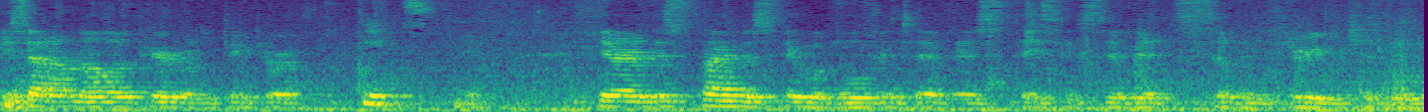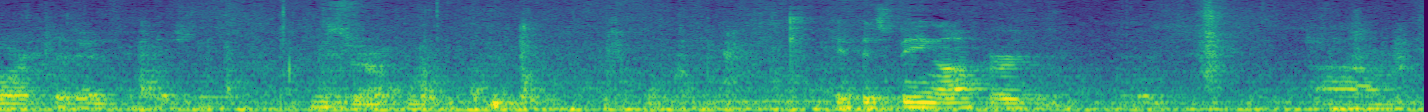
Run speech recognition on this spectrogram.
is that how Nala appeared when you picked her up? Yes. Yeah, this time the state will move into evidence States Exhibit 73, which has been marked for identification. Mr. Upwood. If it's being offered um,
